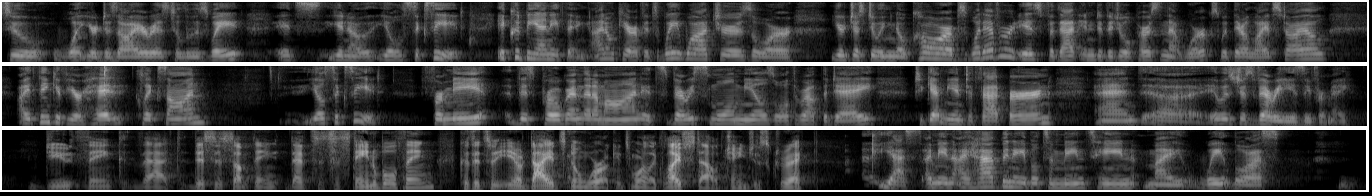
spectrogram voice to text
to what your desire is to lose weight, it's, you know, you'll succeed. It could be anything. I don't care if it's Weight Watchers or you're just doing no carbs, whatever it is for that individual person that works with their lifestyle. I think if your head clicks on, you'll succeed. For me, this program that I'm on, it's very small meals all throughout the day to get me into fat burn. And uh, it was just very easy for me do you think that this is something that's a sustainable thing? Because it's you know diets don't work. It's more like lifestyle changes correct? Yes. I mean i have been able to maintain my weight loss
